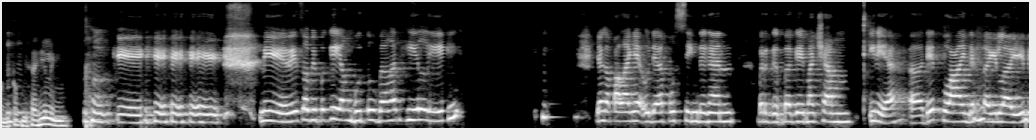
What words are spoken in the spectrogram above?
untuk mm -hmm. bisa healing. Oke, okay. nih ini Sobi Pegi yang butuh banget healing, yang kepalanya udah pusing dengan berbagai macam ini ya uh, deadline dan lain-lain,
